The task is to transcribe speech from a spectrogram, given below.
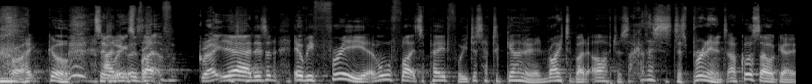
all right cool. Two and weeks like, great. yeah it'll be free. All flights are paid for. You just have to go and write about it after it's like oh, this is just brilliant. Of course I'll go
